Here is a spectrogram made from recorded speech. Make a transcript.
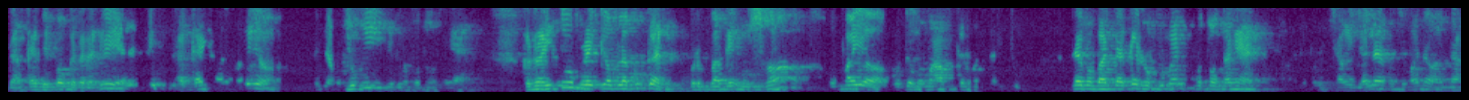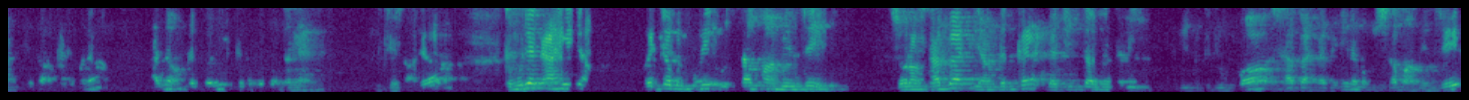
Sedangkan dia pun kata ada duit, ada duit, akan sebagainya. Dia mencuri, dia kena potong tangan. Kerana itu mereka melakukan berbagai usaha upaya untuk memaafkan wanita itu dan membatalkan hukuman potong tangan. Cari jalan macam mana nak ke mana anak mereka ni kena potong tangan. Kisah dia. Kemudian akhirnya mereka menemui Usama bin Zaid seorang sahabat yang dekat dan cinta dengan Nabi. Jadi mereka jumpa sahabat Nabi ini nama Usama bin Zaid.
